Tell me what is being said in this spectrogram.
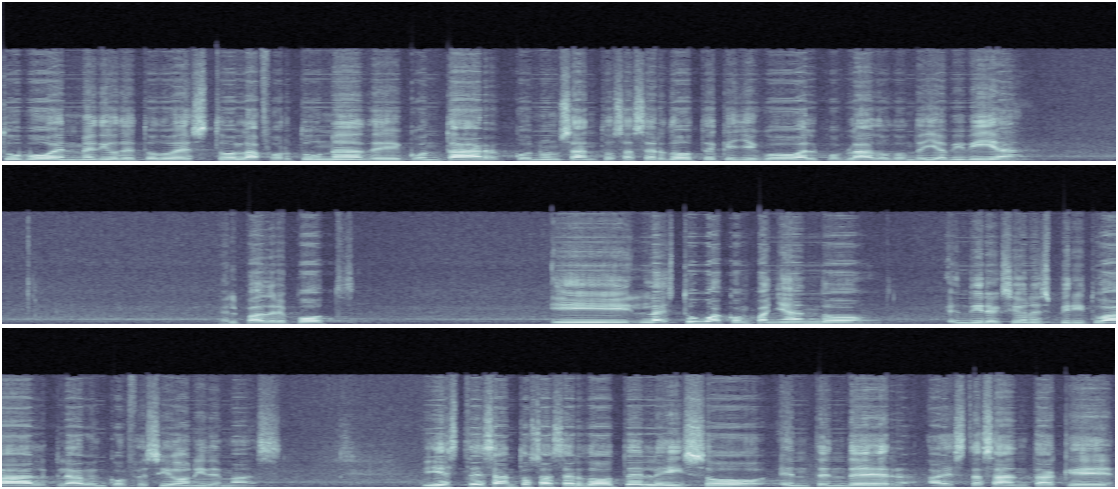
tuvo en medio de todo esto la fortuna de contar con un santo sacerdote que llegó al poblado donde ella vivía, el padre Pot, y la estuvo acompañando en dirección espiritual, claro, en confesión y demás. Y este santo sacerdote le hizo entender a esta santa que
